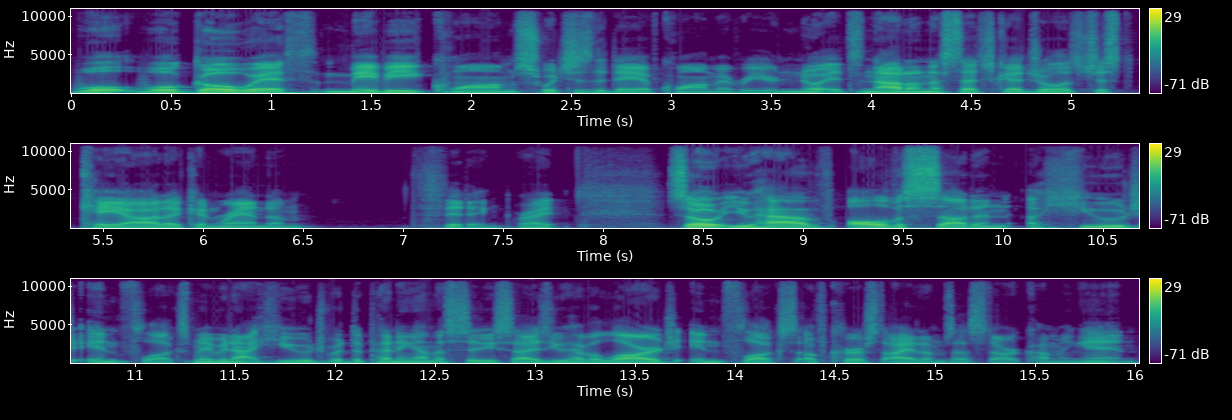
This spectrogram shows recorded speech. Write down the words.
we'll we'll go with maybe Quam switches the day of Quam every year. No, it's not on a set schedule. It's just chaotic and random, fitting, right? So you have all of a sudden a huge influx, maybe not huge, but depending on the city size, you have a large influx of cursed items that start coming in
